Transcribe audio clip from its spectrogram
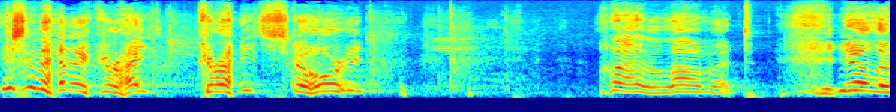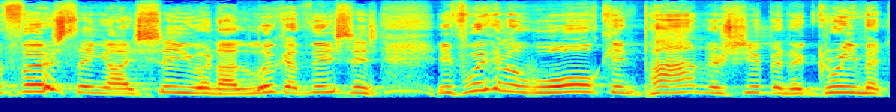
Isn't that a great, great story? I love it. You know, the first thing I see when I look at this is if we're going to walk in partnership and agreement,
